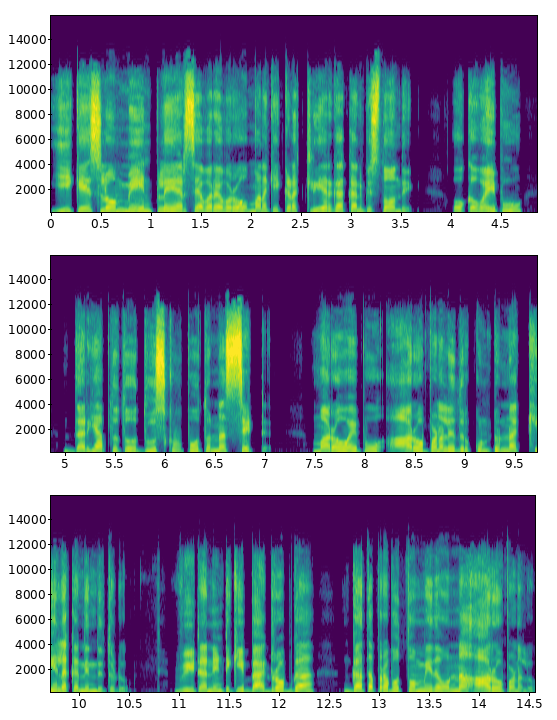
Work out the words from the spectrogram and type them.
ఈ కేసులో మెయిన్ ప్లేయర్స్ ఎవరెవరో మనకిక్కడ క్లియర్గా కనిపిస్తోంది. ఒకవైపు దర్యాప్తుతో దూసుకుపోతున్న సిట్. మరోవైపు ఆరోపణలెదుర్కొంటున్న కీలక నిందితుడు. వీటన్నింటికీ బ్యాక్డ్రాప్గా గత ప్రభుత్వం మీద ఉన్న ఆరోపణలు.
